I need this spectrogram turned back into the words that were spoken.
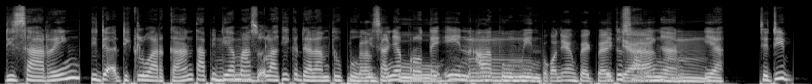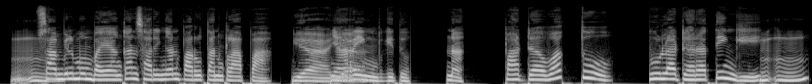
disaring, tidak dikeluarkan tapi dia Mm-mm. masuk lagi ke dalam tubuh. Dalam Misalnya tubuh. protein, Mm-mm. albumin. Pokoknya yang baik-baik itu ya. saringan. Mm-mm. Ya. Jadi Mm-mm. sambil membayangkan saringan parutan kelapa, Ya, ya. nyaring begitu. Nah, pada waktu gula darah tinggi, Mm-mm.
